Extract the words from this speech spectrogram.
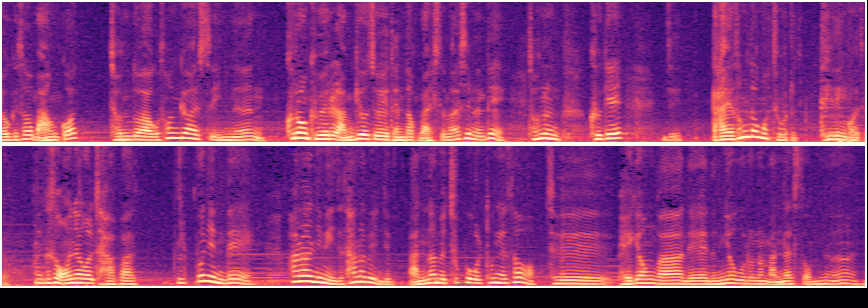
여기서 마음껏 전도하고 선교할 수 있는 그런 교회를 남겨줘야 된다고 말씀하시는데 저는 그게 이제 나의 성전 건축으로 들린 거죠. 그래서 언약을 잡았을 뿐인데 하나님이 이제 산업의 이제 만남의 축복을 통해서 제 배경과 내 능력으로는 만날 수 없는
